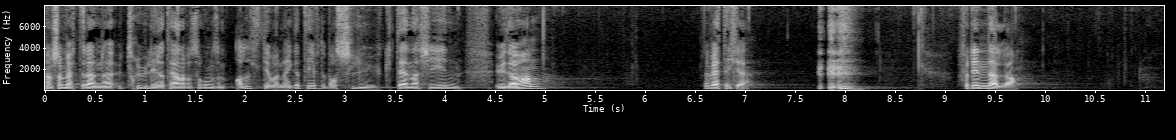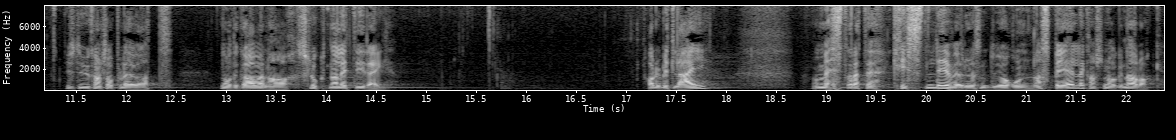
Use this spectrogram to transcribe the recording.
Kanskje han møtte denne utrolig irriterende personen som alltid var negativ. Det bare slukte energien ut av han. Jeg vet ikke. For din del, da? Hvis du kanskje opplever at nådegaven har slukna litt i deg. Har du blitt lei? å mestre dette kristenlivet? Du, liksom, du har runda spillet, kanskje noen av dere.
